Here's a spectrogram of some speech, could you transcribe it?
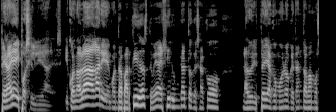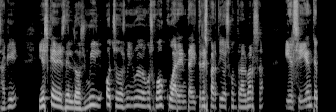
Pero ahí hay posibilidades. Y cuando hablaba Gary en cuanto a partidos, te voy a decir un dato que sacó la Durispedia, como no, que tanto amamos aquí. Y es que desde el 2008-2009 hemos jugado 43 partidos contra el Barça y el siguiente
